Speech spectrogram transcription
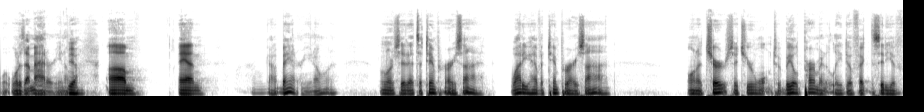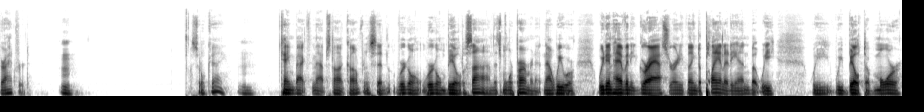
What, what does that matter? You know? Yeah. Um, and I've got a banner, you know. The Lord said, That's a temporary sign. Why do you have a temporary sign on a church that you're wanting to build permanently to affect the city of Radford? Mm. I said, Okay. Mm. Came back from the Apostolic Conference said, We're going we're gonna build a sign that's more permanent. Now we were we didn't have any grass or anything to plant it in, but we we we built a more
